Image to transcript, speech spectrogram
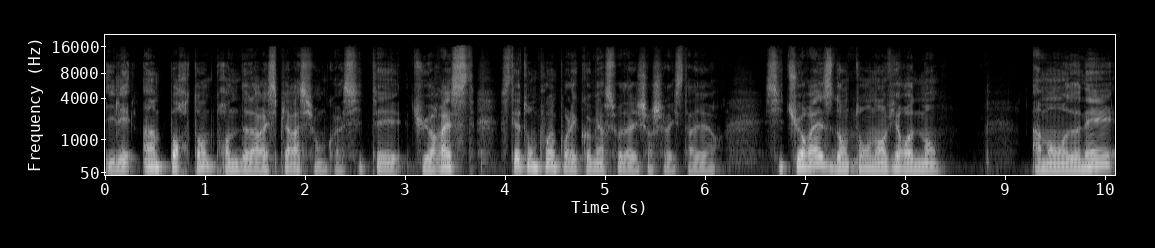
il est important de prendre de la respiration. Quoi. Si tu restes, c'était ton point pour les commerciaux d'aller chercher à l'extérieur. Si tu restes dans ton environnement, à un moment donné,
